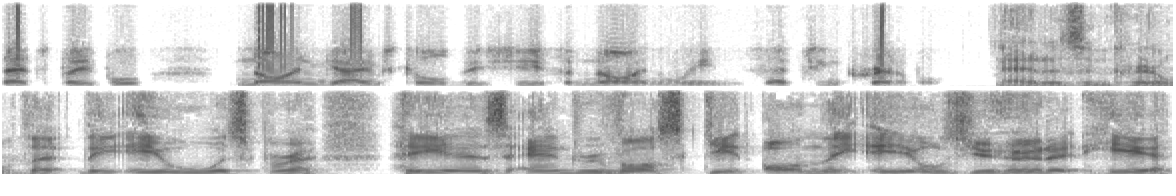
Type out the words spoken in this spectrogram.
stats people. Nine games called this year for nine wins. That's incredible. That is incredible. The, the eel whisperer he is, Andrew Voss. Get on the eels. You heard it here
